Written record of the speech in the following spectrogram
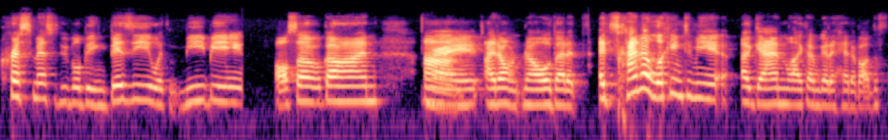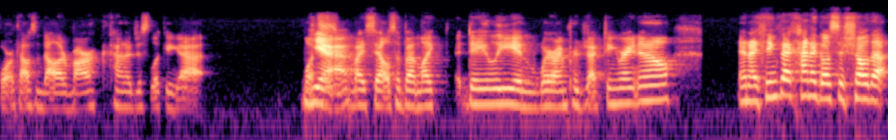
Christmas, with people being busy, with me being also gone. Um, Right. I don't know that it. It's kind of looking to me again like I'm gonna hit about the four thousand dollar mark. Kind of just looking at what Yeah. my sales have been like daily and where I'm projecting right now. And I think that kind of goes to show that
